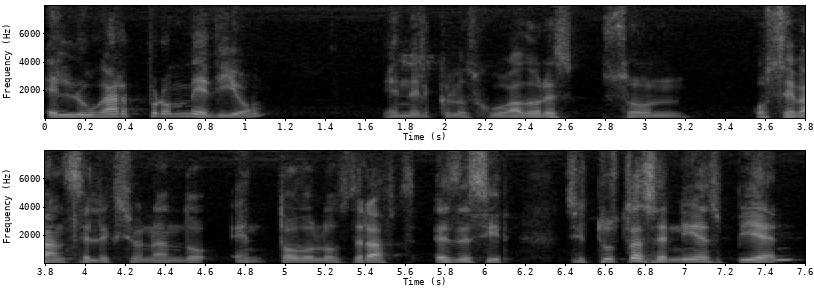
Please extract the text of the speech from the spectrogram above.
el lugar promedio en el que los jugadores son o se van seleccionando en todos los drafts. Es decir, si tú estás en ESPN,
